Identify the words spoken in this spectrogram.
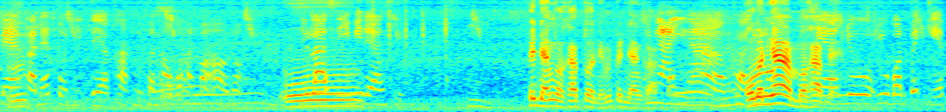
แม่นค่ะได้ตัวนี้แตกคักนี่คันเฮาบ่ทันมาเอาเนาะโอ้ อยู่ราศีมีแดงสิ เป็นหยังก่อนครับตัวนี้มันเป็นหยังก่อนมันงามค่ะโอ้มันงามบ่ครับเนี่ยแม่นอยู่อยู่บอนไปเก็บ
